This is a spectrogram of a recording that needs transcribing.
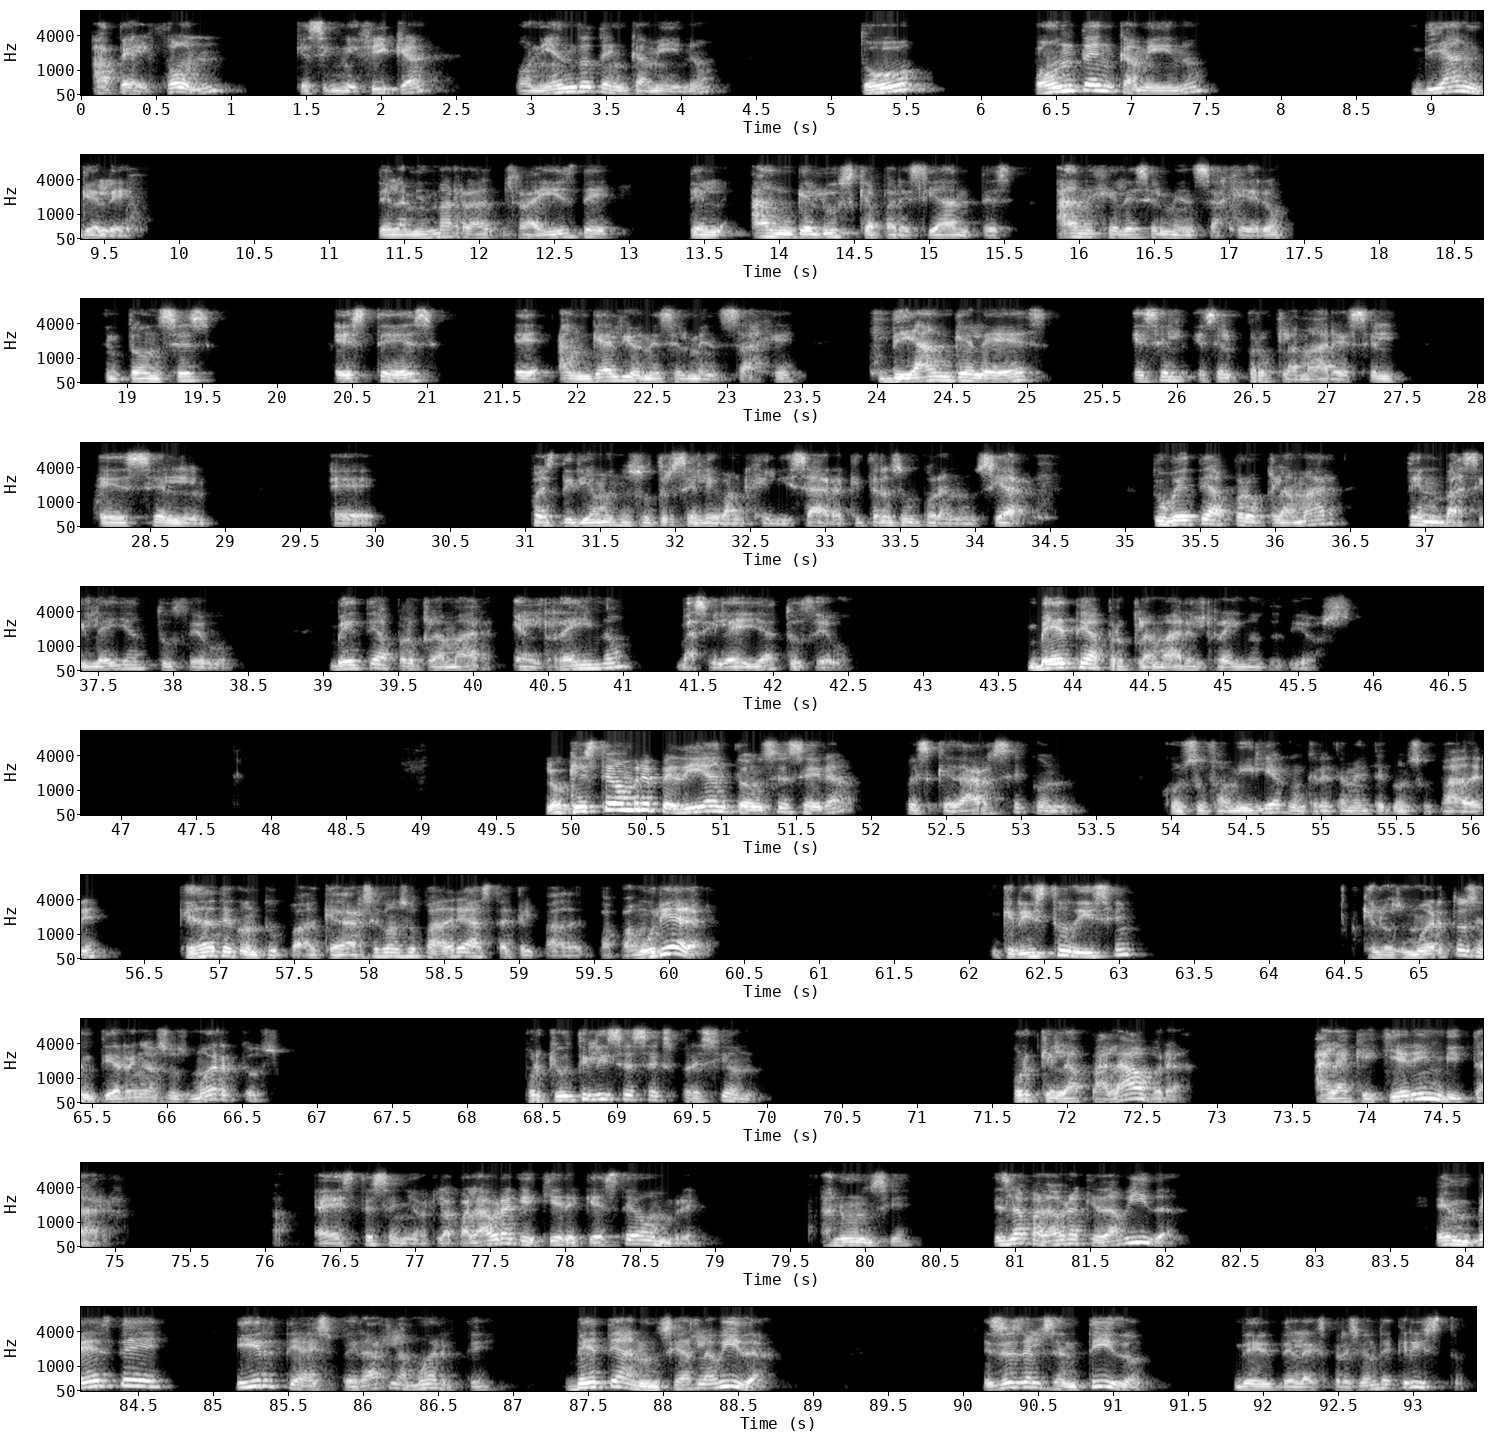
apelzón, que significa poniéndote en camino, tú ponte en camino diángele, de la misma raíz de, del ángelus que aparecía antes. Ángel es el mensajero. Entonces, este es, eh, angelion es el mensaje, diángele es, es el, es el proclamar, es el, es el, eh, pues diríamos nosotros el evangelizar. Aquí traducen por anunciar. Tú vete a proclamar, ten basileian tu cebo vete a proclamar el reino, Basileia, Tuceu. Vete a proclamar el reino de Dios. Lo que este hombre pedía entonces era, pues, quedarse con, con su familia, concretamente con su padre. Quédate con tu padre, quedarse con su padre hasta que el padre, papá muriera. Cristo dice que los muertos entierren a sus muertos. ¿Por qué utiliza esa expresión? Porque la palabra a la que quiere invitar a este señor, la palabra que quiere que este hombre anuncie, es la palabra que da vida. En vez de irte a esperar la muerte, vete a anunciar la vida. Ese es el sentido de, de la expresión de Cristo.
